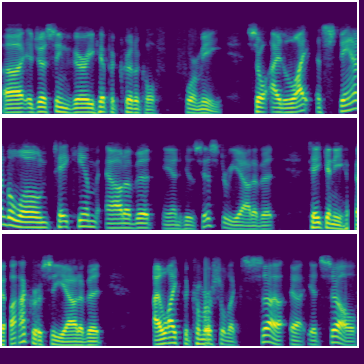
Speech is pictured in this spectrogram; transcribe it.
Uh, it just seemed very hypocritical for me. So I like a standalone. Take him out of it and his history out of it. Take any hypocrisy out of it. I like the commercial uh, itself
